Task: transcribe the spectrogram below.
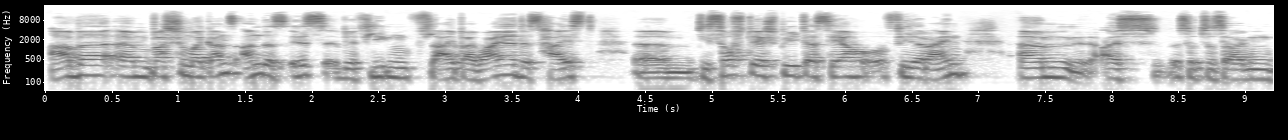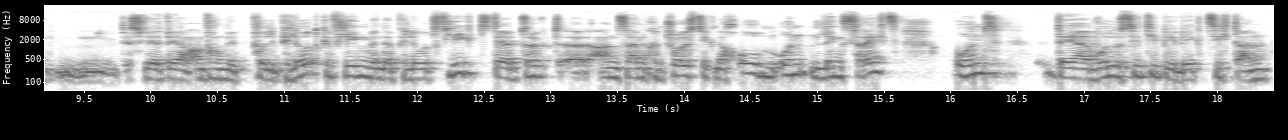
Aber ähm, was schon mal ganz anders ist, wir fliegen Fly-by-Wire, das heißt, ähm, die Software spielt da sehr viel rein. Ähm, als sozusagen, es wird am Anfang mit Pilot geflogen, wenn der Pilot fliegt, der drückt äh, an seinem Control-Stick nach oben, unten, links, rechts und der Volocity bewegt sich dann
